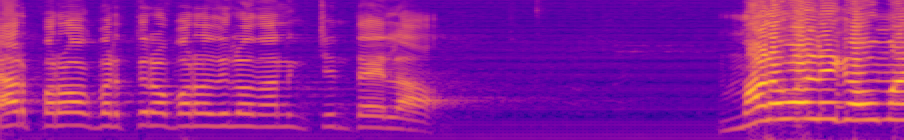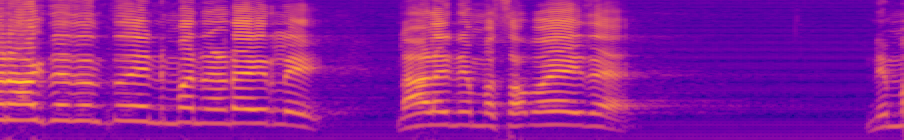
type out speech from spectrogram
ಯಾರು ಪರವಾಗಿ ಬರ್ತಿರೋ ಬರೋದಿಲ್ಲೋ ನನಗೆ ಚಿಂತೆ ಇಲ್ಲ. ಮಳವಳ್ಳಿಗೆ ಅವಮಾನ ಆಗ್ತದೆ ಅಂತ ನಿಮ್ಮ ನಡೆ ಇರಲಿ. ನಾಳೆ ನಿಮ್ಮ ಸಭೆ ಇದೆ. ನಿಮ್ಮ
